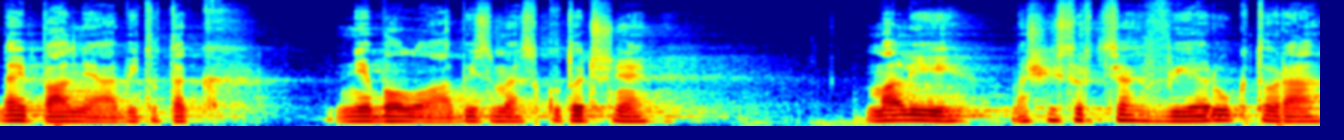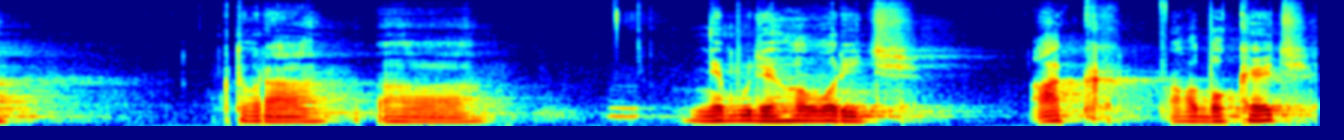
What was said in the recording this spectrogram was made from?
Daj, Pane, aby to tak nebolo, aby sme skutočne mali v našich srdciach vieru, ktorá, ktorá uh, nebude hovoriť ak alebo keď,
